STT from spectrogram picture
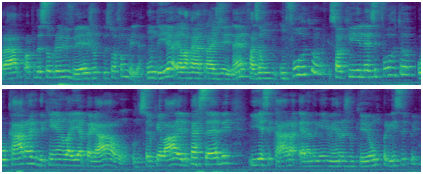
para poder sobreviver junto de sua família. Um dia ela vai atrás de né, fazer um, um, furto, só que nesse furto, o cara de quem ela ia pegar, não sei o que lá, ele percebe, e esse cara era ninguém menos do que um príncipe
